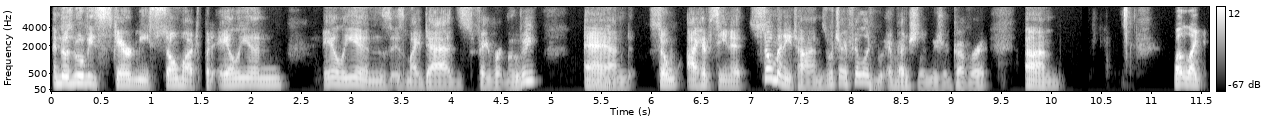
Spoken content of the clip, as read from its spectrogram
and those movies scared me so much. But Alien, Aliens is my dad's favorite movie, and so I have seen it so many times, which I feel like eventually we should cover it. Um, but like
